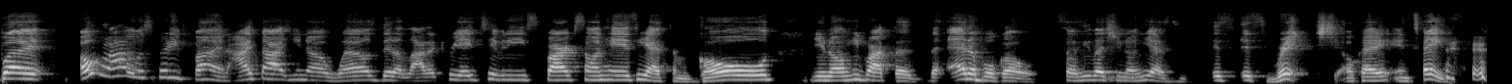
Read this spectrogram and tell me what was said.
But overall, it was pretty fun. I thought, you know, Wells did a lot of creativity sparks on his. He had some gold. You know, he brought the the edible gold, so he lets you know mm-hmm. he has it's it's rich, okay, in taste.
